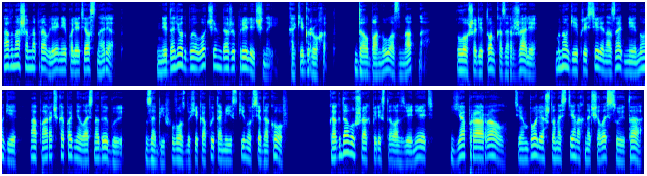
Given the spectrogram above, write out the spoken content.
а в нашем направлении полетел снаряд. Недолет был очень даже приличный, как и грохот. Долбануло знатно. Лошади тонко заржали, Многие присели на задние ноги, а парочка поднялась на дыбы, забив в воздухе копытами и скинув седаков. Когда в ушах перестало звенеть, я проорал, тем более, что на стенах началась суета,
